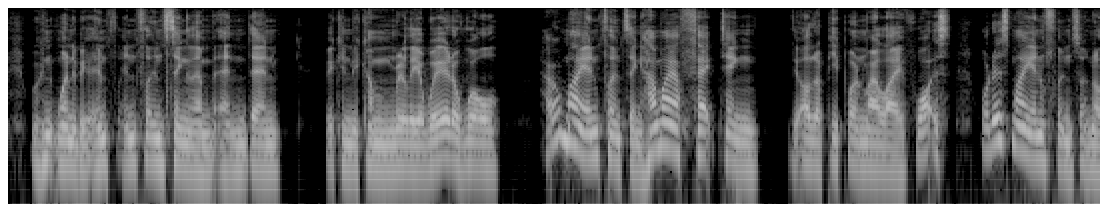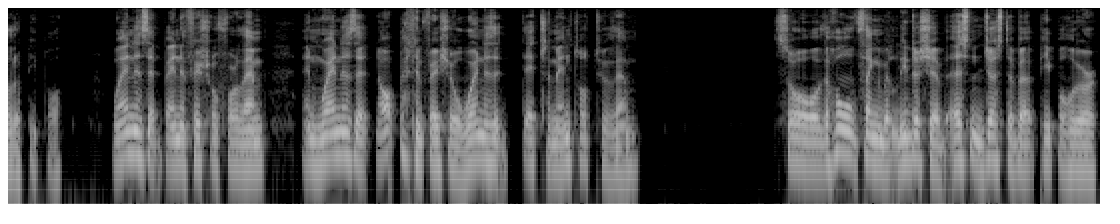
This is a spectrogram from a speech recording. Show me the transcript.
we wouldn't want to be influencing them. And then we can become really aware of, well, how am I influencing? How am I affecting the other people in my life? What is, what is my influence on other people? When is it beneficial for them? And when is it not beneficial? When is it detrimental to them? So the whole thing about leadership isn't just about people who are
